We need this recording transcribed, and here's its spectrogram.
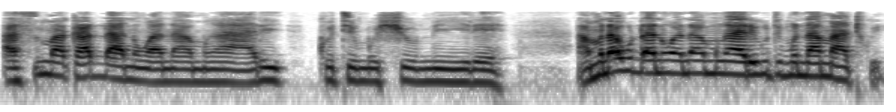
Asi makadanwa namwari kuti mushumire. Hamuna kudanwa namwari kuti munamatwe?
